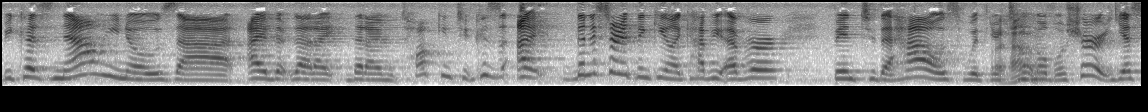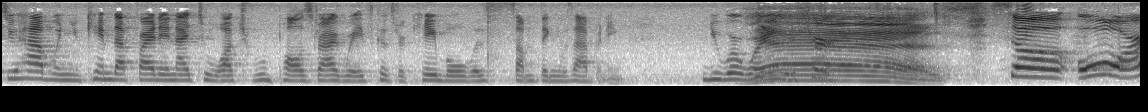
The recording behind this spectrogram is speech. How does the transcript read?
Because now he knows that I that I that I'm talking to. Because I then I started thinking like, have you ever been to the house with your I have. T-Mobile shirt? Yes, you have. When you came that Friday night to watch RuPaul's Drag Race because your cable was something was happening. You were wearing your shirt. yes. So or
